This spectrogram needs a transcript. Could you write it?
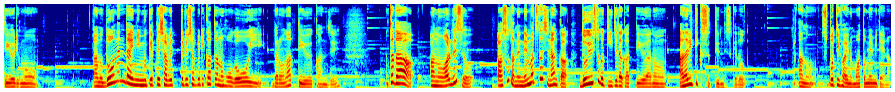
ていうよりもあの同年代に向けて喋ってる喋り方の方が多いだろうなっていう感じ。ただあのあれですよ。あそうだね。年末だしなんかどういう人が聞いてたかっていうあのアナリティクスっていうんですけどあの Spotify のまとめみたいな。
